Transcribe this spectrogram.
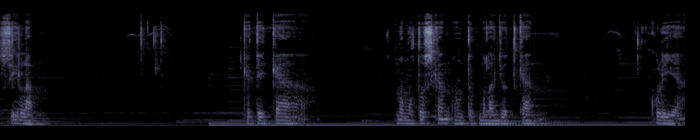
silam ketika memutuskan untuk melanjutkan kuliah.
